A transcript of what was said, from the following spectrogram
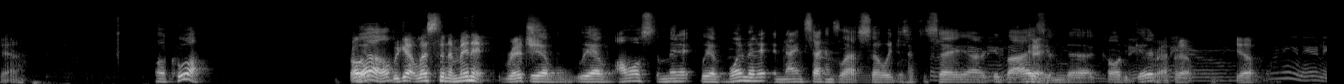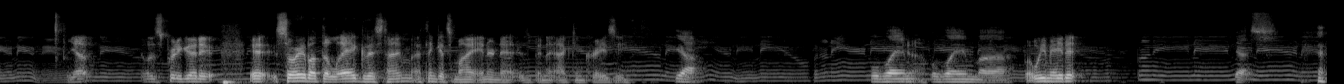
yeah. Well, cool. Oh, Well- we got less than a minute, Rich. We have we have almost a minute. We have one minute and nine seconds left, so we just have to say our goodbyes Okay. and uh, call it a good. Wrap it up. Yep. Yep. It was pretty good. It, it, sorry about the lag this time. I think it's my internet has been acting crazy, Yeah, we'll blame. Yeah. We'll blame. Uh, but we made it. yes.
